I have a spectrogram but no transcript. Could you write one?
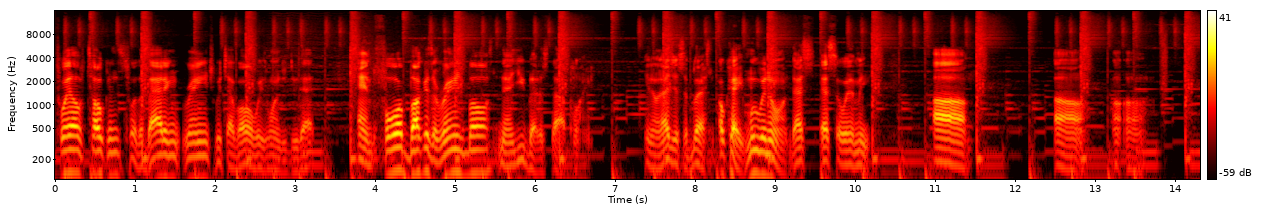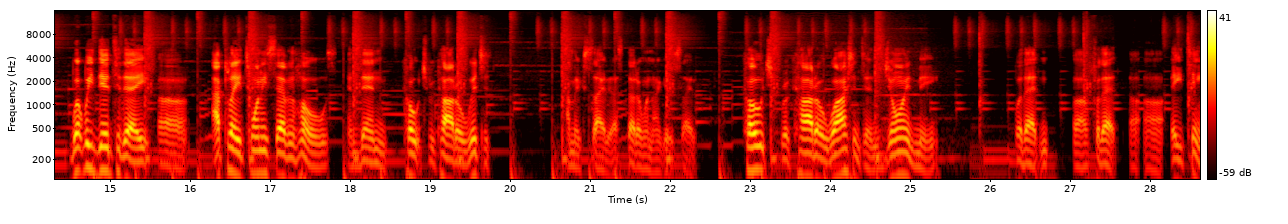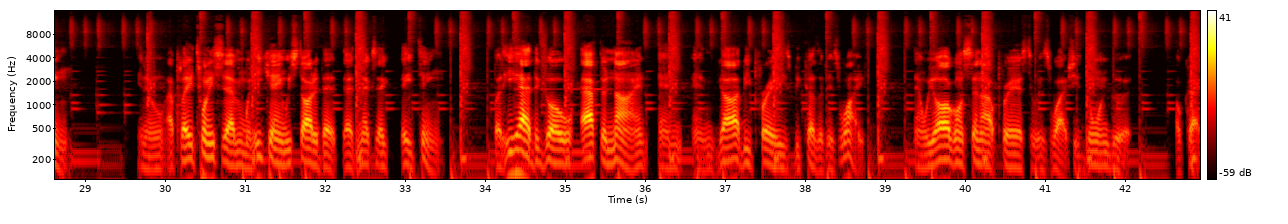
twelve tokens for the batting range, which I've always wanted to do that, and four buckets of range balls, now you better stop playing. You know, that's just a blessing. Okay, moving on. That's S O M E. Uh, uh, uh, uh. What we did today, uh, I played 27 holes, and then Coach Ricardo, which I'm excited. I stutter when I get excited. Coach Ricardo Washington joined me for that uh, for that uh, uh, 18. You know, I played 27. When he came, we started that that next 18. But he had to go after nine, and and God be praised because of his wife. And we all gonna send out prayers to his wife. She's doing good. Okay.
